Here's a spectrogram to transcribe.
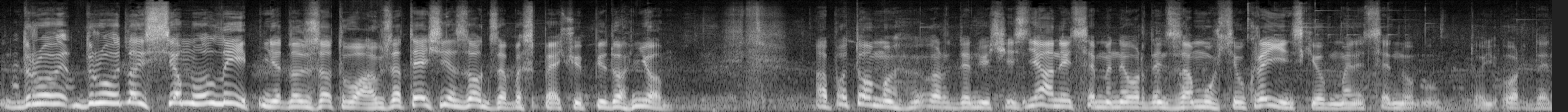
Друг- Другу дали 7 липня дали за отвагу, за те зв'язок забезпечую під огнем. А потім орден вітчизняний, це мене орден за мужці український, у мене це ну, той орден.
